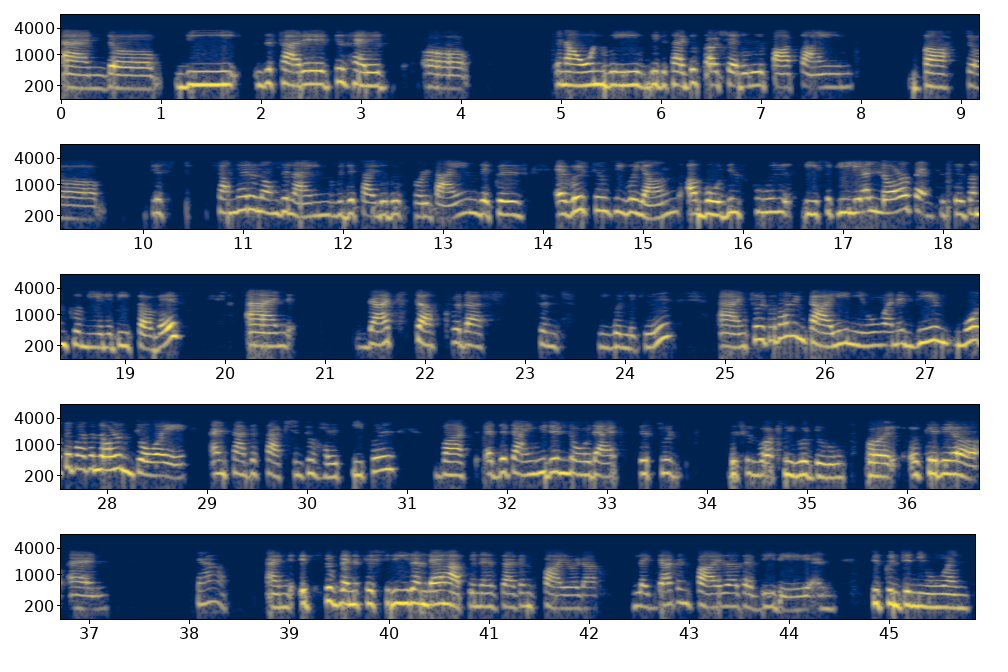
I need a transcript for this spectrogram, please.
And uh, we decided to help uh, in our own ways. We decided to start Cheryl part time, but uh, just somewhere along the line, we decided to do full time because ever since we were young, our boarding school basically lay a lot of emphasis on community service, and that stuck with us since we were little. And so it was not entirely new, and it gave both of us a lot of joy and satisfaction to help people. But at the time, we didn't know that this would this is what we would do for a career, and yeah, and it's the beneficiaries and their happiness that inspired us. Like that inspires us every day, and to continue and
